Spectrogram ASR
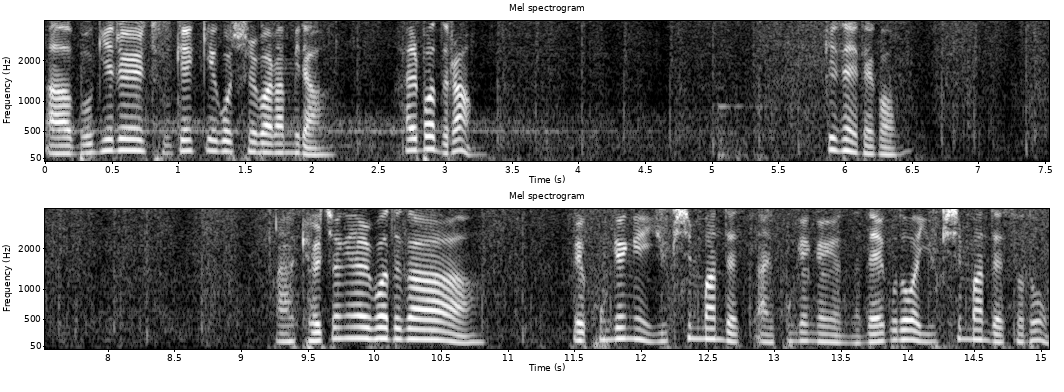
아 무기를 두 개 끼고 출발합니다. 할버드랑 기세의 대검. 아 결정의 할버드가 왜 공격력이 60만 됐 아니 공격력이었나 내구도가 60만 됐어도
